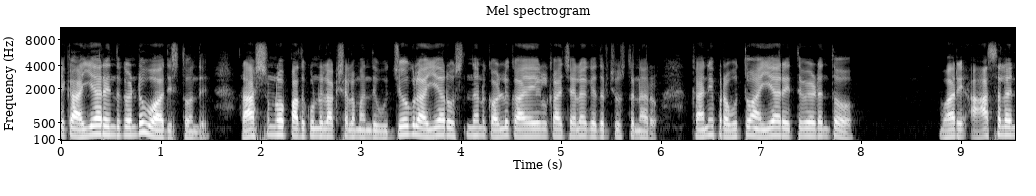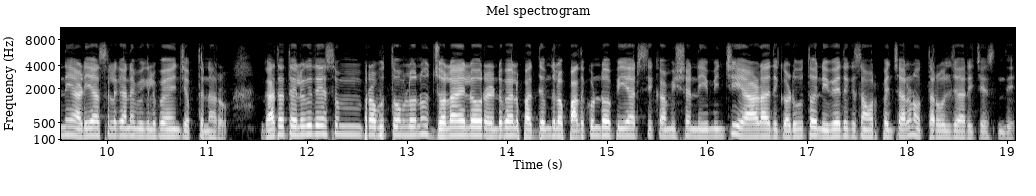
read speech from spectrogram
ఇక ఐఆర్ ఎందుకంటూ వాదిస్తోంది. రాష్ట్రంలో పదకొండు లక్షల మంది ఉద్యోగులు ఐఆర్ వస్తుందని కళ్ళు కాయలు కాచేలాగా ఎదురు చూస్తున్నారు. కానీ ప్రభుత్వం ఐఆర్ ఎత్తివేయడంతో వారి ఆశలన్నీ అడియాసలుగానే మిగిలిపోయాయని చెప్తున్నారు. గత తెలుగుదేశం ప్రభుత్వంలోనూ జూలైలో రెండు వేల పద్దెనిమిదిలో పదకొండో పీఆర్సీ కమిషన్ నియమించి ఏడాది గడువుతో నివేదిక సమర్పించాలని ఉత్తర్వులు జారీ చేసింది.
